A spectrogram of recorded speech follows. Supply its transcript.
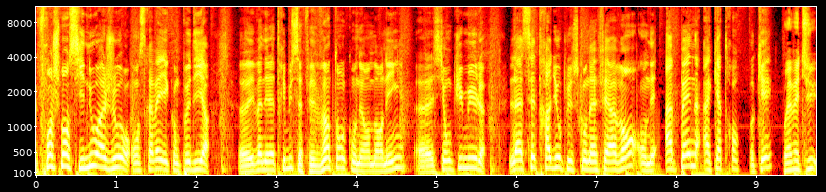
franchement, si nous un jour on se réveille et qu'on peut dire, euh, Evan et la tribu, ça fait 20 ans qu'on est en morning. euh, si on cumule là cette radio plus ce qu'on a fait avant, on est à peine à 4 ans, ok? Ouais, mais tu,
